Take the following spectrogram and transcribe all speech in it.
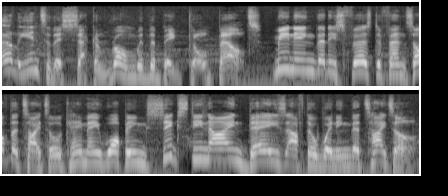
early into this second run with the big gold belt, meaning that his first defense of the title came a whopping 69 days after winning the title.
